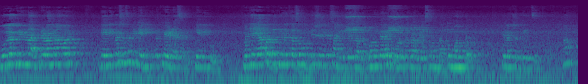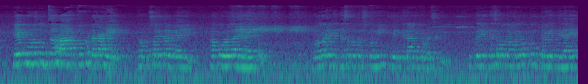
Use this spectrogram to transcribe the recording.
मुलं क्रीडा क्रीडांगणावर गेली कशासाठी गेली तर खेळण्यासाठी खेळीतून म्हणजे या पद्धतीने त्याचं उद्दिष्ट इथे सांगितलं जातं म्हणून त्याला हेतुवर्त काव्य असं म्हणतात तू म्हणत हे लक्षात घ्यायचं हा? हे पूर्ण तुमचा हा जो घटक आहे धातुसारी तव्यायी हा पूर्ण झालेला आहे इथं. बरोबर आहे जिज्ञासा पत्र सुद्धा मी घेतलेलं आहे तेवढ्यासाठी फक्त जिज्ञासा पत्रामध्ये फक्त उत्तर घेतलेले आहेत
